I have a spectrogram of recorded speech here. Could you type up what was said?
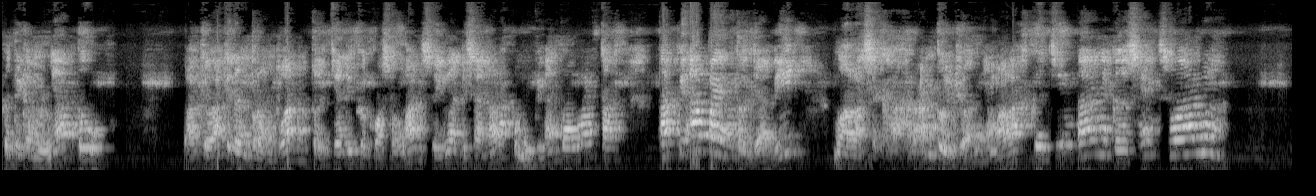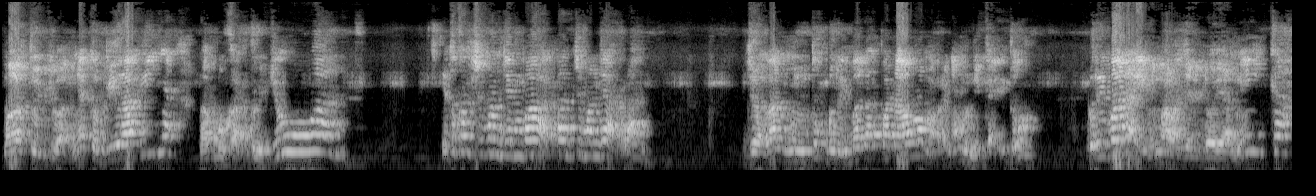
ketika menyatu laki-laki dan perempuan terjadi kekosongan sehingga di sanalah kemungkinan komunitas. Tapi apa yang terjadi? Malah sekarang tujuannya malah ke cintanya, ke seksualnya. Malah tujuannya ke birahinya. Nah bukan tujuan. Itu kan cuma jembatan, cuma jalan. Jalan untuk beribadah pada Allah. Makanya menikah itu beribadah. Ini malah jadi doyan nikah.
